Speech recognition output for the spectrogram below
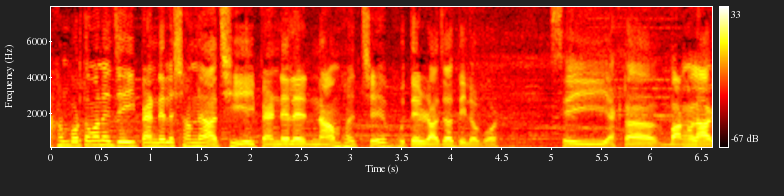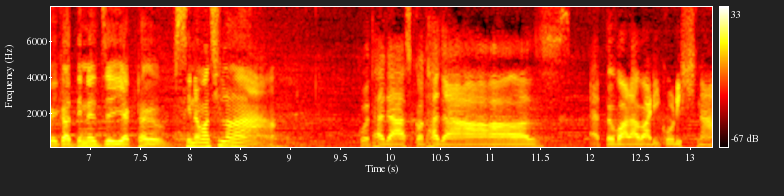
এখন বর্তমানে যেই প্যান্ডেলের সামনে আছি, এই প্যান্ডেলের নাম হচ্ছে ভূতের রাজা দিলবর সেই একটা বাংলা আগেকার দিনের যেই একটা সিনেমা ছিল না? কোথা যাস কোথা যাস, এত বাড়াবাড়ি করিস না।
